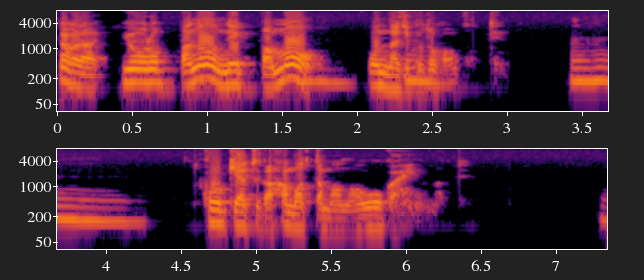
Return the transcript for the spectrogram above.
だから、ヨーロッパの熱波も同じことが起こってる。うん高気圧がはまったまま動かへんようになってる。う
